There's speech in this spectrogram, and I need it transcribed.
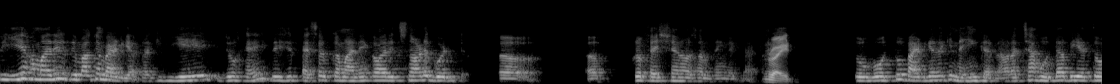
तो ये हमारे दिमाग में बैठ गया था कि ये जो है पैसे कमाने का और it's not a good profession और समथिंग लाइक दैट राइट तो वो तो बैठ गया था कि नहीं करना और अच्छा होता भी है तो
